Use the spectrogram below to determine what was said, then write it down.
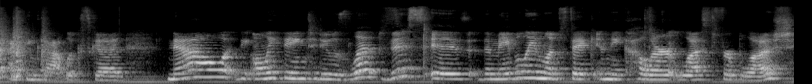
I think that looks good. Now, the only thing to do is lips. This is the Maybelline lipstick in the color Lust for Blush.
